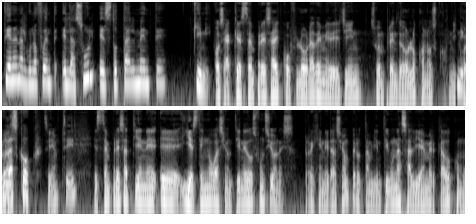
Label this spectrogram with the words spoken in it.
tienen alguna fuente, el azul es totalmente químico. O sea que esta empresa Ecoflora de Medellín, su emprendedor lo conozco, Nicolás, Koch. ¿sí? ¿sí? Esta empresa tiene, eh, y esta innovación tiene dos funciones, regeneración, pero también tiene una salida de mercado como,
